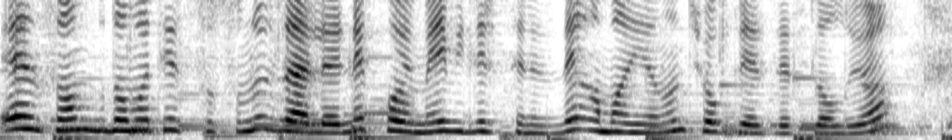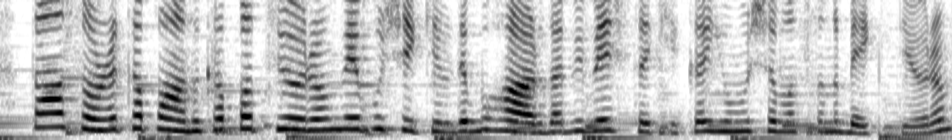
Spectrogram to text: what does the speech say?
En son bu domates sosunu üzerlerine koymayabilirsiniz de ama yanın çok lezzetli oluyor. Daha sonra kapağını kapatıyorum ve bu şekilde buharda bir 5 dakika yumuşamasını bekliyorum.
